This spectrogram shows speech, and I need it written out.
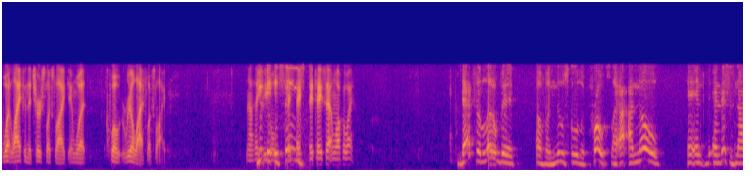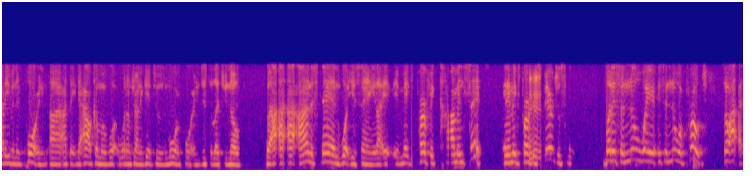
what life in the church looks like and what quote real life looks like. Now I think You- people it they, seems- they, they taste that and walk away. that's a little bit of a new school approach. Like I, I know, and and this is not even important. Uh, I think the outcome of what what I'm trying to get to is more important. Just to let you know, but I I, I understand what you're saying. Like it, it makes perfect common sense, and it makes perfect Mhm. spiritual sense. But it's a new way. It's a new approach. So I-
